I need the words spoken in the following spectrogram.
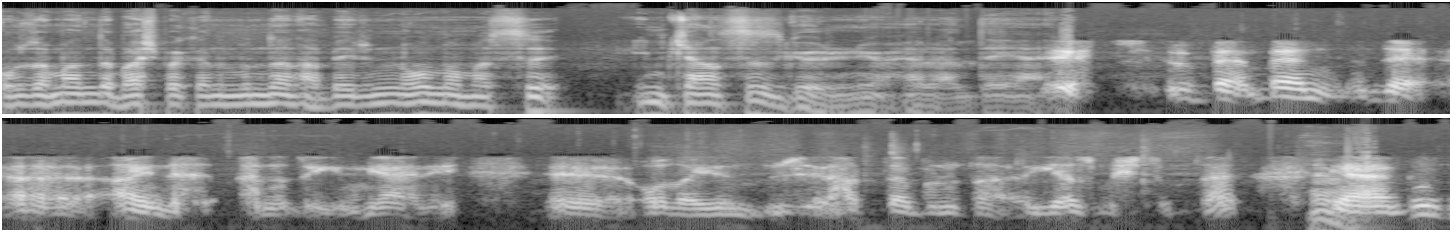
O zaman da başbakanın bundan haberinin olmaması imkansız görünüyor herhalde yani. Evet. Ben, ben de e, aynı kanadayım yani e, olayın üzeri hatta bunu da yazmıştım da evet. yani bu,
